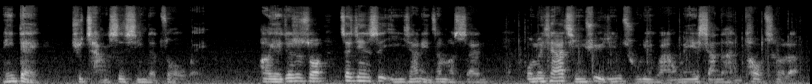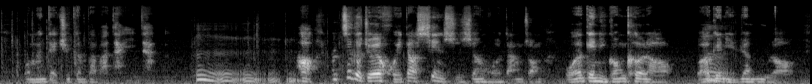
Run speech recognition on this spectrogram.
你得。去尝试新的作为，哦，也就是说这件事影响你这么深，我们现在情绪已经处理完，我们也想得很透彻了，我们得去跟爸爸谈一谈。嗯嗯嗯嗯嗯。好，那这个就会回到现实生活当中，我要给你功课喽，我要给你任务喽，嗯、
